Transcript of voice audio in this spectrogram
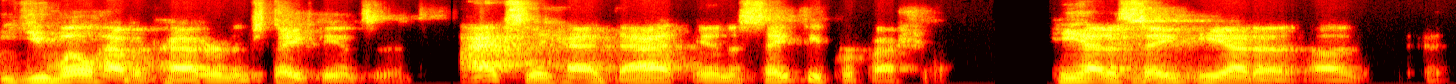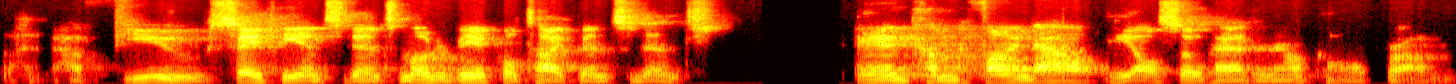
you will have a pattern of safety incidents. I actually had that in a safety professional he had a mm-hmm. safe he had a, a, a few safety incidents motor vehicle type incidents and come to find out he also had an alcohol problem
